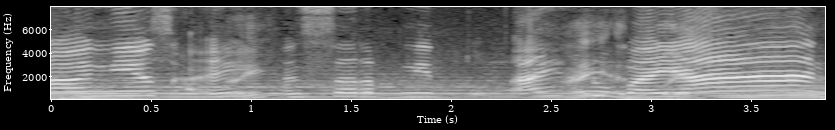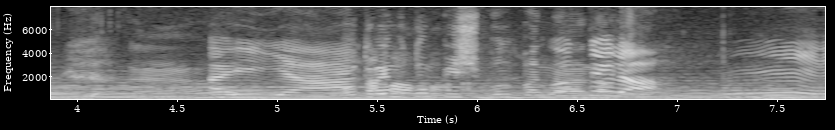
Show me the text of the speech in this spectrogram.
Anis, ay, ang sarap nito. Ay, Ay, ano ano ba ba yan? Ayan. O, try mo tong fishball banana. Kunti lang. Mm,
